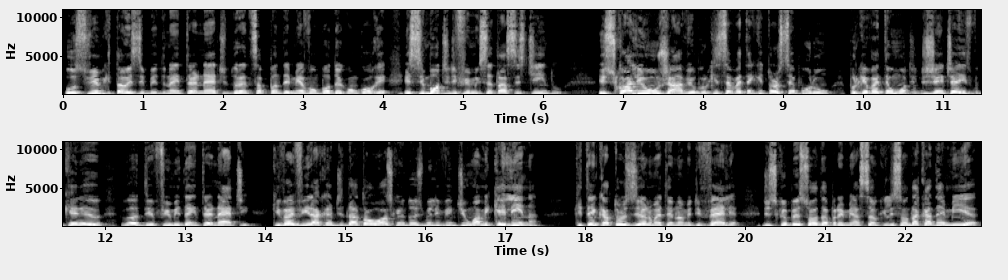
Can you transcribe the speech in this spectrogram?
os filmes que estão exibidos na internet durante essa pandemia vão poder concorrer. Esse monte de filme que você está assistindo, Escolhe um já, viu? Porque você vai ter que torcer por um. Porque vai ter um monte de gente aí que, de filme da internet que vai virar candidato ao Oscar em 2021. A Miquelina, que tem 14 anos, mas tem nome de velha, disse que o pessoal da premiação, que eles são da academia,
